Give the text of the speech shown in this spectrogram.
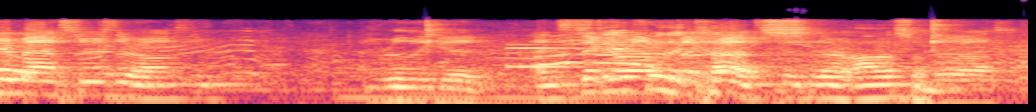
Viewmasters, they're awesome. They're Really good. And stick Stay around for the cuts. 'cause They're awesome. They're awesome.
